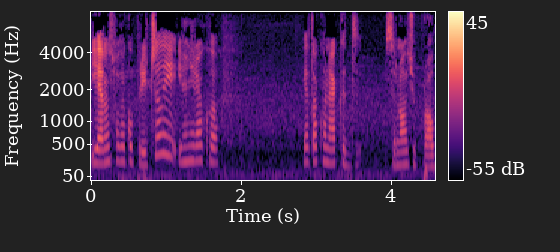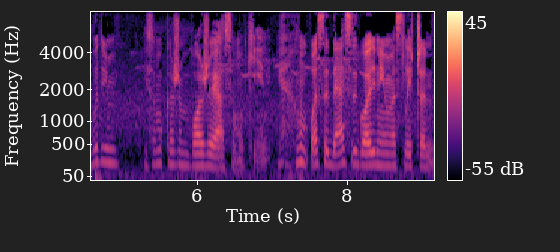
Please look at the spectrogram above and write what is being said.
I jednom smo tako pričali i on je rekao ja tako nekad se noću probudim i samo kažem, Bože, ja sam u Kini. Posle deset godina ima sličan,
